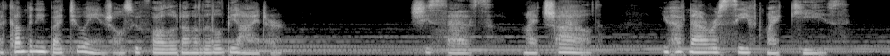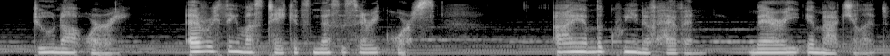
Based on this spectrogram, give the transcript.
accompanied by two angels who followed on a little behind her. She says, My child, You have now received my keys. Do not worry. Everything must take its necessary course. I am the Queen of Heaven, Mary Immaculate.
